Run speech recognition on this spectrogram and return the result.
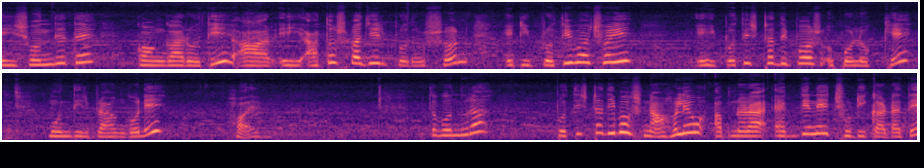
এই সন্ধ্যেতে গঙ্গারতি আর এই আতসবাজির প্রদর্শন এটি প্রতি বছরই এই প্রতিষ্ঠা দিবস উপলক্ষে মন্দির প্রাঙ্গণে হয়। তো বন্ধুরা প্রতিষ্ঠা দিবস না হলেও আপনারা একদিনে ছুটি কাটাতে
